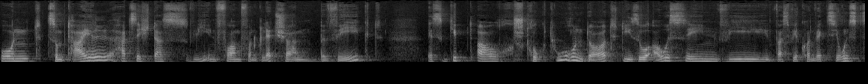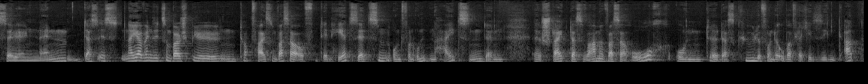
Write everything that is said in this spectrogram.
Und zum Teil hat sich das wie in Form von Gletschern bewegt. Es gibt auch Strukturen dort, die so aussehen wie was wir Konvektionszellen nennen. Das ist, naja, wenn Sie zum Beispiel einen Topf heißen Wasser auf den Herd setzen und von unten heizen, dann äh, steigt das warme Wasser hoch und äh, das Kühle von der Oberfläche sinkt ab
